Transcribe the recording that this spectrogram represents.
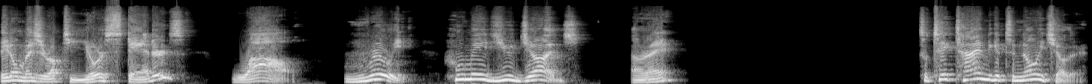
they don't measure up to your standards? Wow. Really? Who made you judge? All right. So take time to get to know each other.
